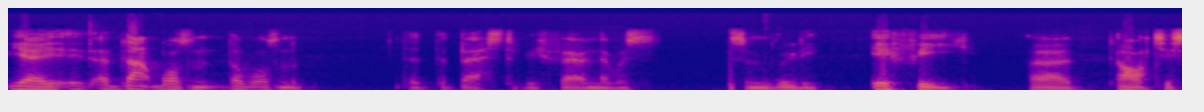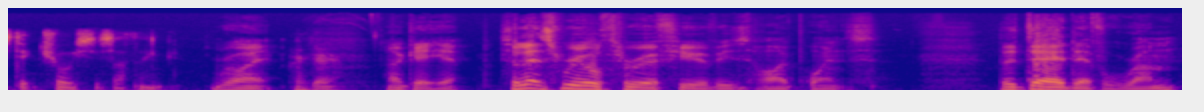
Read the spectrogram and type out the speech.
yeah, it, that wasn't that wasn't the, the, the best to be fair, and there was some really iffy uh, artistic choices. I think. Right. okay. I get you. So let's reel through a few of his high points. The Daredevil run,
